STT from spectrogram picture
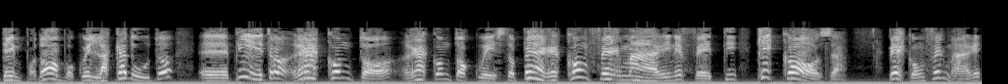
tempo dopo quell'accaduto, eh, Pietro raccontò, raccontò questo per confermare in effetti che cosa? per confermare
